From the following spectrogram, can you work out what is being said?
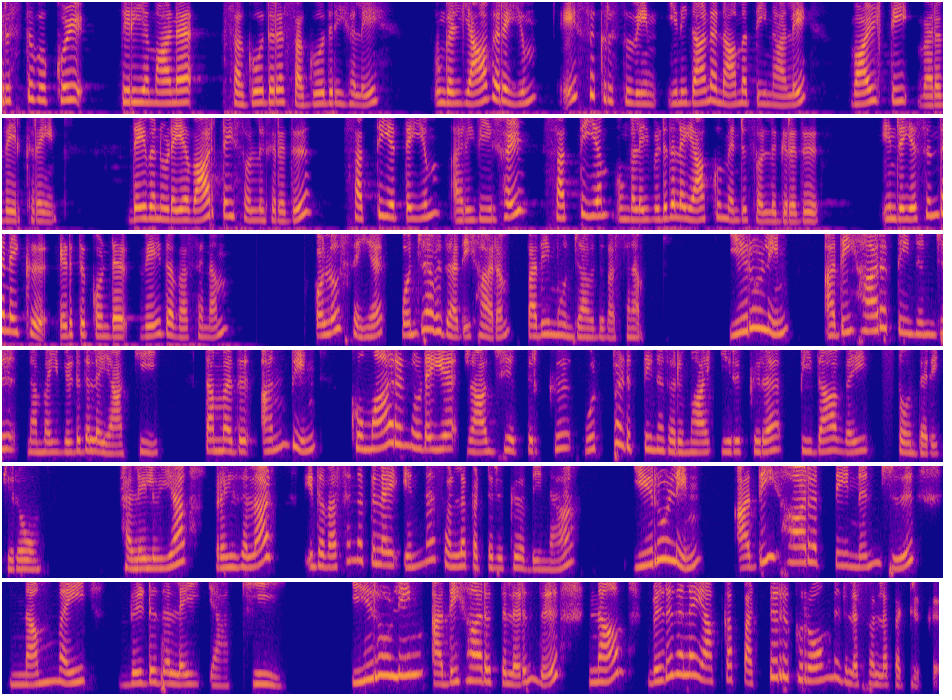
கிறிஸ்துவுக்குள் பிரியமான சகோதர சகோதரிகளே உங்கள் யாவரையும் இயேசு கிறிஸ்துவின் இனிதான நாமத்தினாலே வாழ்த்தி வரவேற்கிறேன். தேவனுடைய வார்த்தை சொல்லுகிறது சத்தியத்தையும் அறிவீர்கள் சத்தியம் உங்களை விடுதலையாக்கும் என்று சொல்லுகிறது. இன்றைய சிந்தனைக்கு எடுத்துக்கொண்ட வேத வசனம் கொலோசையர் ஒன்றாவது அதிகாரம் பதிமூன்றாவது வசனம். இருளின் அதிகாரத்தினின்று நம்மை விடுதலையாக்கி தமது அன்பின் குமாரனுடைய ராஜ்யத்திற்கு உட்படுத்தினவருமாய் இருக்கிற பிதாவை ஸ்தோதரிக்கிறோம் ஹலெலுயா பிரைசலாட் இந்த வசனத்துல என்ன சொல்லப்பட்டிருக்கு அப்படின்னா இருளின் அதிகாரத்தை நின்று நம்மை விடுதலையாக்கி. இருளின் அதிகாரத்திலிருந்து நாம் விடுதலையாக்கப்பட்டிருக்கிறோம்னு இதுல சொல்லப்பட்டிருக்கு.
